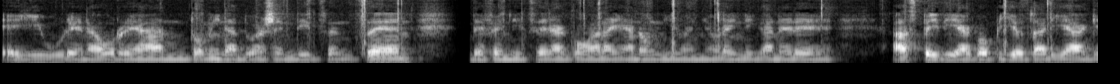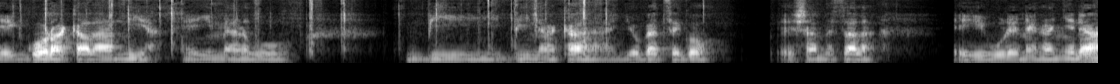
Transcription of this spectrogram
egiguren aurrean dominatua sentitzen zen, defenditzerako garaian ongi, baina orain dikan ere azpeitiako pilotariak goraka da handia, egin behar du bi, binaka jokatzeko, esan bezala, egigurene gainera,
